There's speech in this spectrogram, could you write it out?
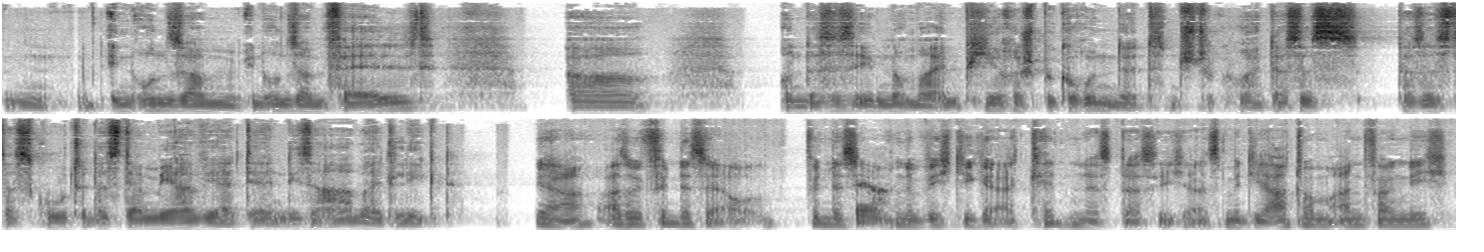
in, unserem, in unserem Feld. Äh, und das ist eben nochmal empirisch begründet, ein Stück weit. Das ist, das ist das Gute, das ist der Mehrwert, der in dieser Arbeit liegt. Ja, also ich finde es ja, finde es ja. auch eine wichtige Erkenntnis, dass ich als Mediator am Anfang nicht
